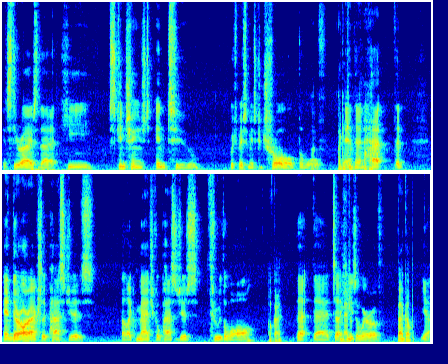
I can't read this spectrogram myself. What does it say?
It's theorized that he skin changed into, which basically means control the wolf, I get and then Okay. had then, and there are actually passages, uh, like magical passages through the wall Okay. that that uh, Magi- he's aware of. Back up. Yeah,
